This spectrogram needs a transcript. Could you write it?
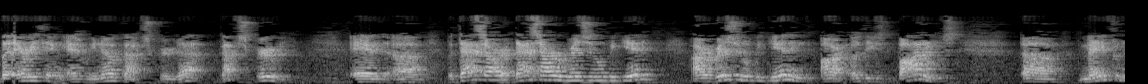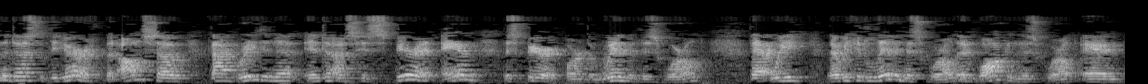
but everything, as we know, got screwed up, got screwy, and uh, but that's our that's our original beginning. Our original beginning are, are these bodies uh, made from the dust of the earth, but also God breathed into us His Spirit and the Spirit or the wind of this world, that we that we could live in this world and walk in this world and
